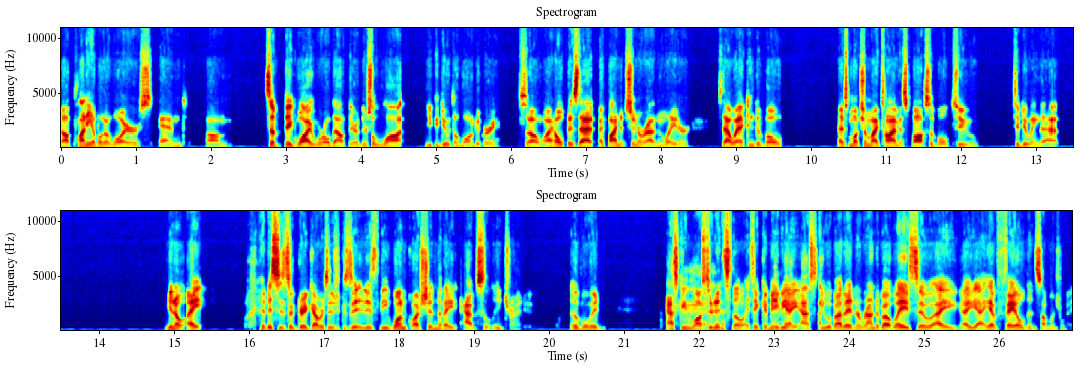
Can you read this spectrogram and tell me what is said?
uh, plenty of other lawyers, and um, it's a big wide world out there. There's a lot you can do with a law degree. So my hope is that I find it sooner rather than later, so that way I can devote as much of my time as possible to to doing that. You know, I this is a great conversation because it is the one question that I absolutely try to avoid asking law students. Though I think maybe I asked you about it in a roundabout way, so I I, I have failed in some which way.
